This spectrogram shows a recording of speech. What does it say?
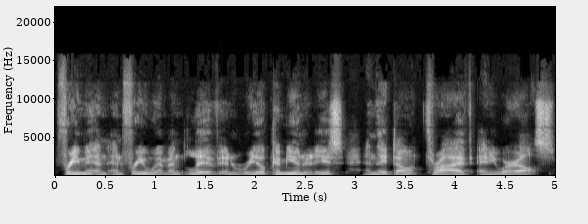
Free men and free women live in real communities and they don't thrive anywhere else.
